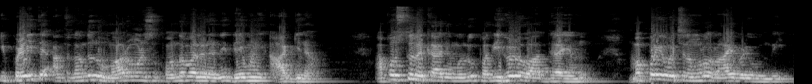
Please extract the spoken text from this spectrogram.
ఇప్పుడైతే అంతనందరూ మారు మనసు పొందవలెనని దేవుని ఆజ్ఞ. అపస్తుల కార్యములు పదిహేడవ అధ్యాయము ముప్పై వచనములో రాయబడి ఉంది.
